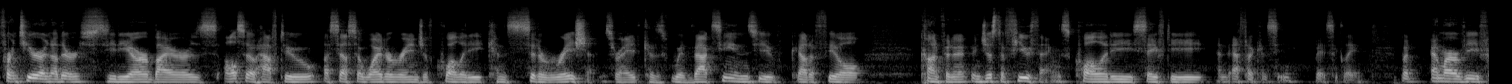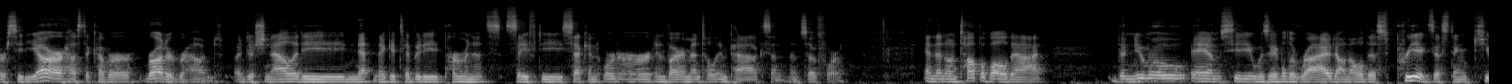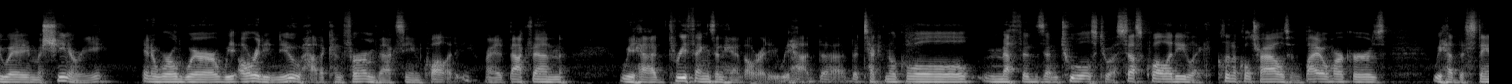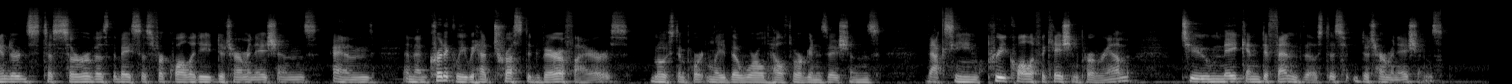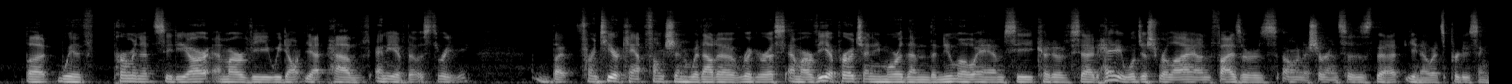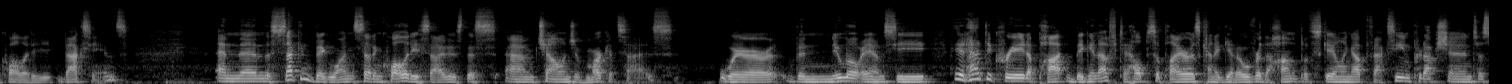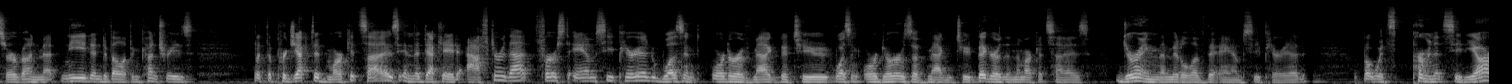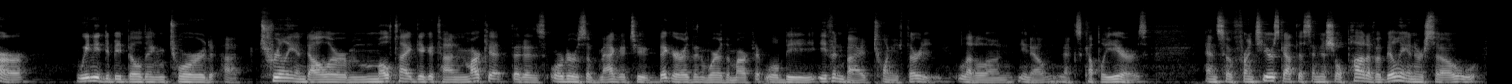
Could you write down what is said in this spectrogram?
Frontier and other CDR buyers also have to assess a wider range of quality considerations, right? Because with vaccines, you've got to feel confident in just a few things quality, safety, and efficacy, basically. But MRV for CDR has to cover broader ground additionality, net negativity, permanence, safety, second order environmental impacts, and, and so forth. And then on top of all that, the Pneumo AMC was able to ride on all this pre existing QA machinery in a world where we already knew how to confirm vaccine quality, right? Back then, we had three things in hand already. We had the, the technical methods and tools to assess quality, like clinical trials and biomarkers. We had the standards to serve as the basis for quality determinations. And, and then critically, we had trusted verifiers, most importantly, the World Health Organization's vaccine pre qualification program to make and defend those determinations. But with permanent CDR MRV, we don't yet have any of those three. But Frontier can't function without a rigorous MRV approach any more than the Pneumo AMC could have said, hey, we'll just rely on Pfizer's own assurances that you know it's producing quality vaccines. And then the second big one, setting quality aside, is this um, challenge of market size where the Pneumo AMC, it had to create a pot big enough to help suppliers kind of get over the hump of scaling up vaccine production to serve unmet need in developing countries. But the projected market size in the decade after that first AMC period wasn't order of magnitude, wasn't orders of magnitude bigger than the market size during the middle of the AMC period. But with permanent CDR, we need to be building toward a trillion dollar multi gigaton market that is orders of magnitude bigger than where the market will be even by 2030 let alone you know next couple years. And so frontier's got this initial pot of a billion or so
